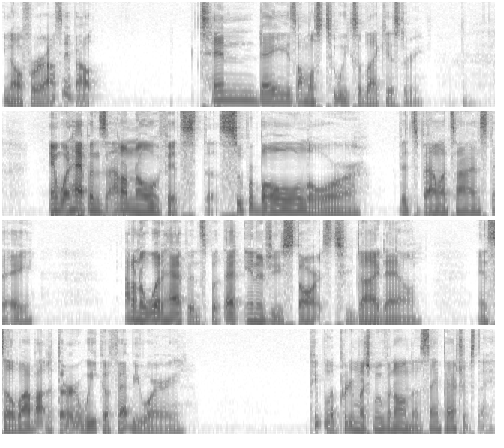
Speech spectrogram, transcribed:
you know, for I'll say about 10 days, almost two weeks of Black history. And what happens, I don't know if it's the Super Bowl or if it's Valentine's Day. I don't know what happens, but that energy starts to die down. And so by about the third week of February, people are pretty much moving on to St. Patrick's Day.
